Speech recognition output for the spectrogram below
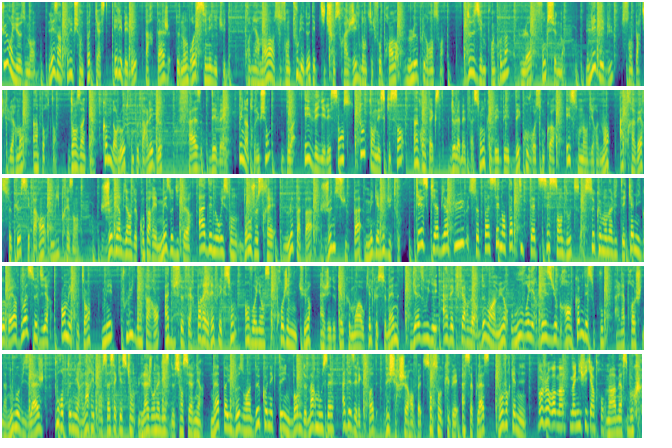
Curieusement, les introductions de podcasts et les bébés partagent de nombreuses similitudes. Premièrement, ce sont tous les deux des petites choses fragiles dont il faut prendre le plus grand soin. Deuxième point commun, leur fonctionnement. Les débuts sont particulièrement importants. Dans un cas comme dans l'autre, on peut parler de d'éveil. Une introduction doit éveiller les sens tout en esquissant un contexte, de la même façon que bébé découvre son corps et son environnement à travers ce que ses parents lui présentent. Je viens bien de comparer mes auditeurs à des nourrissons dont je serai le papa, je ne suis pas mégalo du tout. Qu'est-ce qui a bien pu se passer dans ta petite tête? C'est sans doute ce que mon invité Camille Gobert doit se dire en m'écoutant, mais plus d'un parent a dû se faire pareille réflexion en voyant sa progéniture, âgée de quelques mois ou quelques semaines, gazouiller avec ferveur devant un mur ou ouvrir des yeux grands comme des soucoupes à l'approche d'un nouveau visage. Pour obtenir la réponse à sa question, la journaliste de Science et Avenir n'a pas eu besoin de connecter une bande de marmousets à des électrodes. Des chercheurs en fait s'en sont occupés à sa place. Bonjour Camille. Bonjour Romain, magnifique intro. Ah, merci beaucoup.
